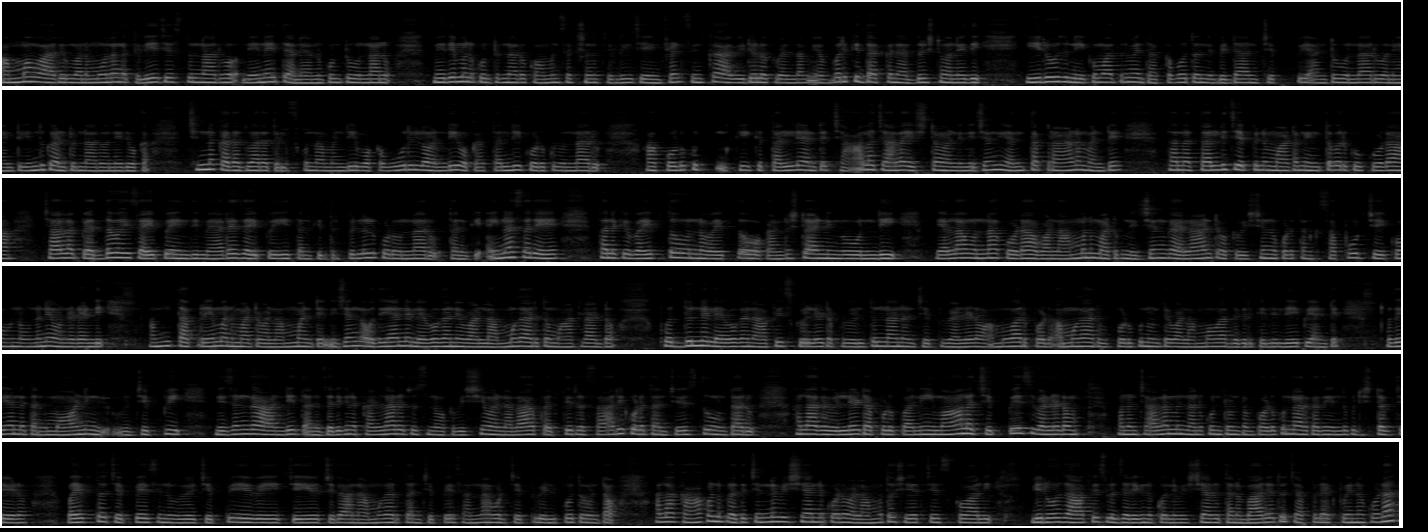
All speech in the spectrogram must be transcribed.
అమ్మవారు మన మూలంగా తెలియజేస్తున్నారు. నేనైతే అని అనుకుంటూ ఉన్నాను. మీరేమనుకుంటున్నారో కామెంట్ సెక్షన్లో తెలియజేయండి ఫ్రెండ్స్. ఇంకా ఆ వీడియోలోకి వెళ్దాం. ఎవరికి దక్కని అదృష్టం అనేది ఈరోజు నీకు మాత్రమే దక్కబోతుంది బిడ్డ అని చెప్పి అంటూ ఉన్నారు అని అంటే ఎందుకు అంటున్నారు అనేది ఒక చిన్న కథ ద్వారా తెలుసుకుందామండి. ఒక ఊరిలో అండి ఒక తల్లి కొడుకులు ఉన్నారు. ఆ కొడుకుకి తల్లి అంటే చాలా చాలా ఇష్టం అండి. నిజంగా ఎంత ప్రాణం అంటే తన తల్లి చెప్పిన మాటను ఇంతవరకు కూడా చాలా పెద్ద వయసు అయిపోయింది. మ్యారేజ్ అయిపోయి తనకి ఇద్దరు పిల్లలు కూడా ఉన్నారు. తనకి అయినా సరే తనకి వైఫ్తో ఉన్న వైఫ్తో ఒక అండర్స్టాండింగ్ ఉండి ఎలా ఉన్నా కూడా వాళ్ళ అమ్మను మటుకు నిజంగా ఎలాంటి ఒక విషయంలో కూడా తనకు సపోర్ట్ చేయకుండా ఉండనే ఉండడండి. అంత ప్రేమ అనమాట వాళ్ళ అమ్మ అంటే. నిజంగా ఉదయాన్నే లేవగానే వాళ్ళ అమ్మగారితో మాట్లాడడం పొద్దున్నే లేవగానే ఆఫీస్కి వెళ్ళేటప్పుడు వెళ్తున్నానని చెప్పి వెళ్ళడం అమ్మవారు పొడు అమ్మగారు పడుకుని ఉంటే వాళ్ళ అమ్మవారి దగ్గరికి వెళ్ళి లేపి అంటే ఉదయాన్నే తనకు మార్నింగ్ చెప్పి నిజంగా అండి తను జరిగిన కళ్ళార చూసిన ఒక విషయం అండి. అలా ప్రతిసారి కూడా తను చేస్తూ ఉంటారు. అలాగ వెళ్ళేటప్పుడు పని మాల చెప్పేసి వెళ్ళడం మనం చాలామంది అనుకుంటుంటాం పడుకున్నారు కదా ఎందుకు డిస్టర్బ్ చేయడం? వైఫ్తో చెప్పేసి నువ్వు చెప్పి చేయొచ్చుగా అని అమ్మగారితో అని చెప్పేసి అన్నా కూడా చెప్పి వెళ్ళిపోతూ ఉంటాం. అలా కాకుండా ప్రతి చిన్న విషయాన్ని కూడా వాళ్ళ అమ్మతో షేర్ చేసుకోవాలి. ఈరోజు ఆఫీస్లో జరిగిన కొన్ని విషయాలు తన భార్యతో చెప్పలేకపోయినా కూడా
